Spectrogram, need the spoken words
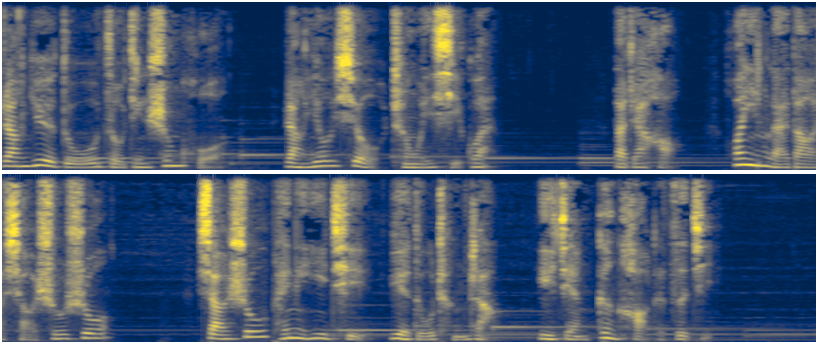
让阅读走进生活，让优秀成为习惯。大家好，欢迎来到小叔说，小叔陪你一起阅读成长，遇见更好的自己。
